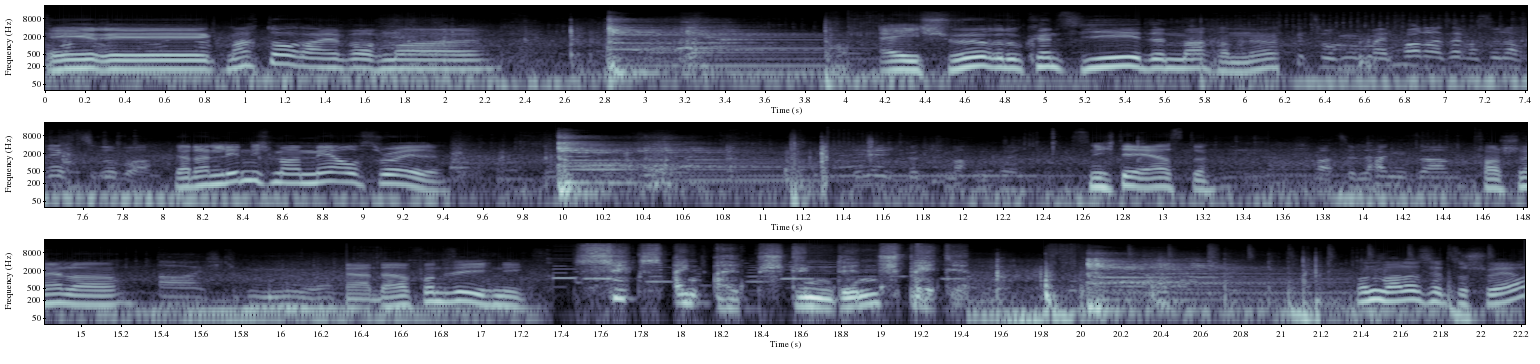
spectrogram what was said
Erik, mach doch einfach mal. Ey, ich schwöre, du könntest jeden machen, ne? Gezogen, mein Vorder ist einfach so nach rechts rüber. Ja, dann lehn dich mal mehr aufs Rail. Den hätte ich wirklich machen können. Ist nicht der erste. Ich war zu langsam. Fahr schneller. Ah, ich gebe mir Mühe. Ja, davon sehe ich nichts. Sechseinhalb Stunden später. Und war das jetzt so schwer?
